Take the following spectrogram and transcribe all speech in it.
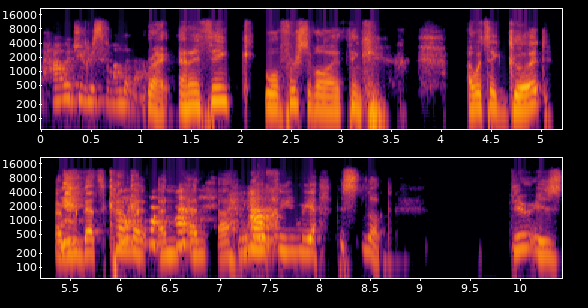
How would you respond to that? Right. And i think well first of all i think i would say good. I mean that's kind of a, a, a healthy rea- this look there is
